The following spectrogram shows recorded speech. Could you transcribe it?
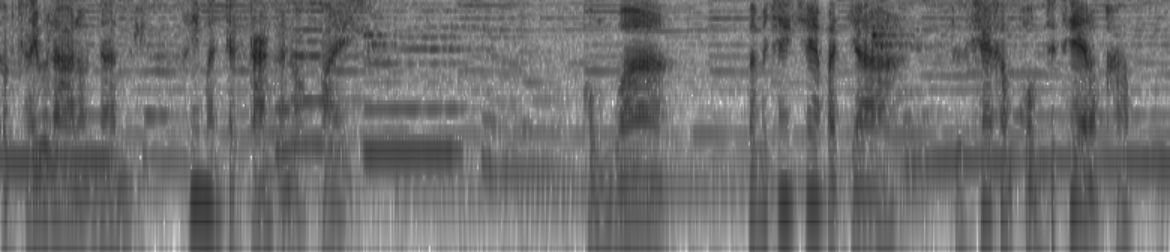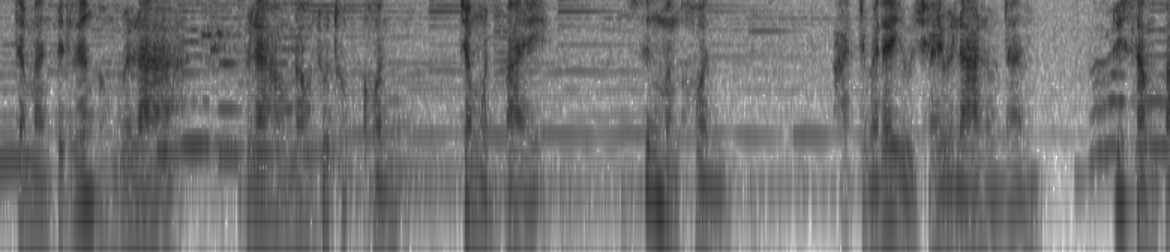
กับใช้เวลาเหล่านั้นให้มันแตกต่างกันออกไป ผมว่ามันไม่ใช่แค่ปรัชญา หรือแค่คำคมเท่ๆหรอกครับ แต่มันเป็นเรื่องของเวลา เวลาของเราทุกๆคนจะหมดไป ซึ่งบางคนอาจจะไม่ได้อยู่ใช้เวลาเหล่านั้น ด้วยซ้ำไป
